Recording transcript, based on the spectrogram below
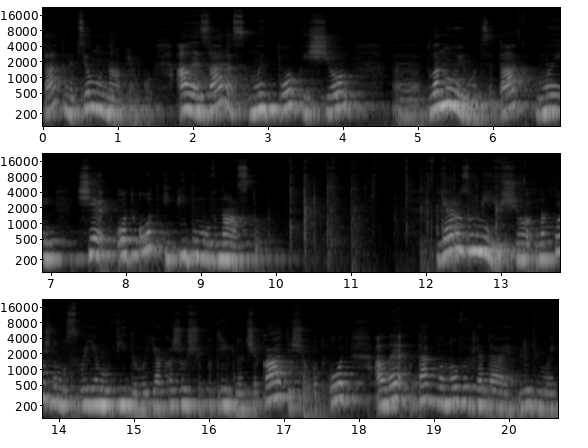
так, на цьому напрямку. Але зараз ми поки що е, плануємо це, так? Ми ще от-от і підемо в наступ. Я розумію, що на кожному своєму відео я кажу, що потрібно чекати, що от-от, але так воно виглядає, любі мої.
